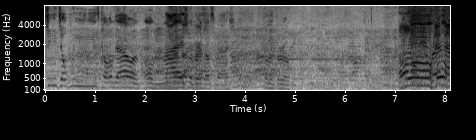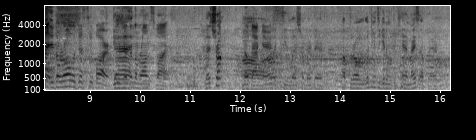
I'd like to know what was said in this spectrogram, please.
Chinito, please calm down. Oh, nice up reverse smash. up smash. Coming through. Oh, Whoa. he read that. The roll was just too far. He was just in the wrong spot. Let's Trump. No oh, back I airs? like to see Let's Trump right there. Up throw, looking to get him with the can. Nice up there.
